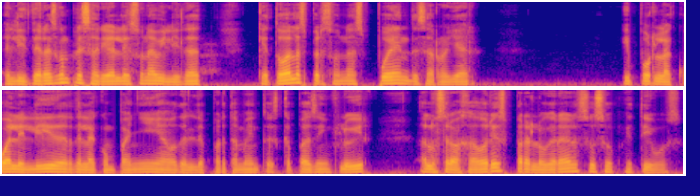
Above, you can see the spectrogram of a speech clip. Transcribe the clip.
el liderazgo empresarial es una habilidad que todas las personas pueden desarrollar y por la cual el líder de la compañía o del departamento es capaz de influir a los trabajadores para lograr sus objetivos.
